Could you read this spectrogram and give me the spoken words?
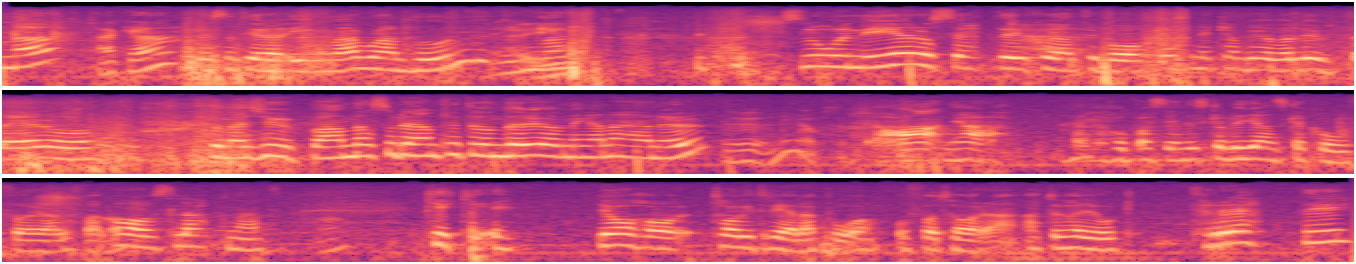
välkomna. Tackar. Presenterar Ingvar, våran hund. Ingvar. Slå er ner och sätt er skönt tillbaka så ni kan behöva luta er och kunna djupandas ordentligt under övningarna här nu. Övning också. Ja, ja. Jag hoppas inte. Det ska bli ganska cool för er i alla fall. Avslappnat. Kiki, jag har tagit reda på och fått höra att du har gjort 30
